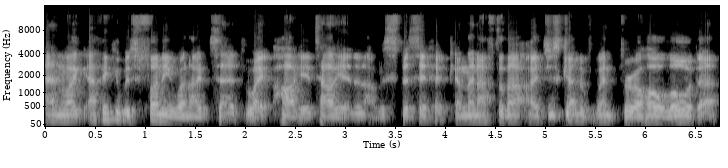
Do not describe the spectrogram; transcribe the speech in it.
And like, I think it was funny when I'd said like hearty Italian and I was specific, and then after that, I just kind of went through a whole order.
